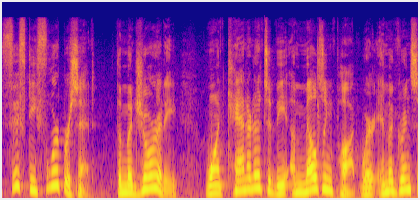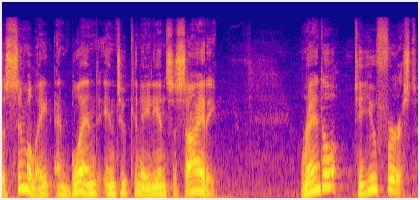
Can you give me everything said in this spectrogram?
54%, the majority, want Canada to be a melting pot where immigrants assimilate and blend into Canadian society. Randall, to you first.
